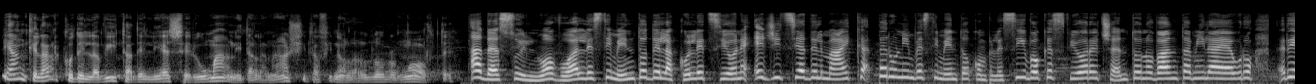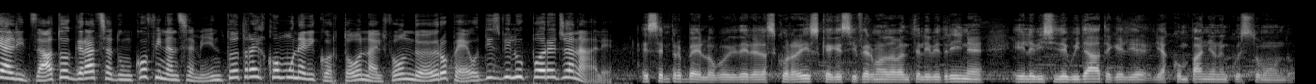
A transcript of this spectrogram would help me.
e anche l'arco della vita degli esseri umani, dalla nascita fino alla loro morte. Adesso il nuovo allestimento della collezione egizia del Mike per un investimento complessivo che sfiora i 190.000 euro, realizzato grazie ad un cofinanziamento tra il Comune di Cortona e il Fondo Europeo di Sviluppo Regionale. È sempre bello poi vedere la scolaresca che si fermano davanti alle vetrine e le visite guidate che li, li accompagnano in questo mondo.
